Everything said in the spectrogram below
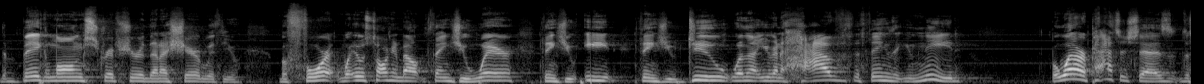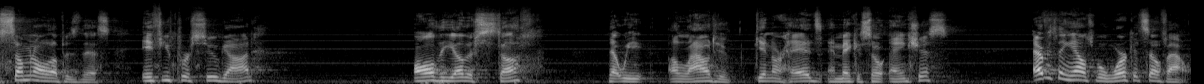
The big, long scripture that I shared with you before, it was talking about things you wear, things you eat, things you do, whether or not you're going to have the things that you need but what our passage says, to sum it all up, is this if you pursue God, all the other stuff that we allow to get in our heads and make us so anxious, everything else will work itself out.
